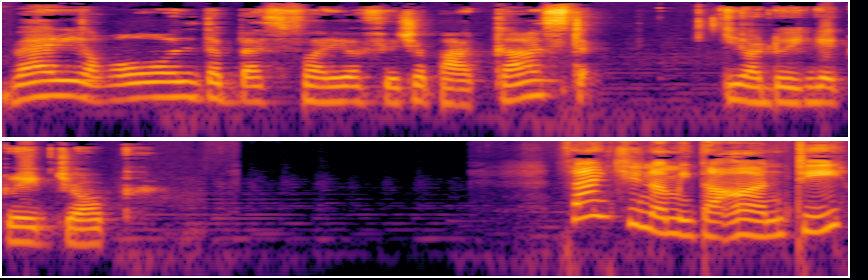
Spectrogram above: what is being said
very all the best for your future podcast. You're doing a great job. Thank you, Namita Auntie.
